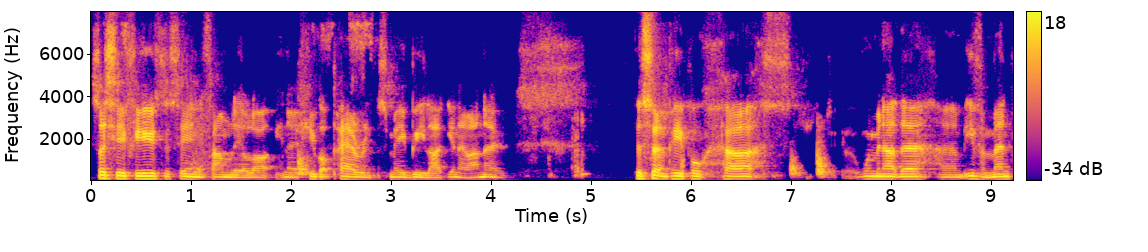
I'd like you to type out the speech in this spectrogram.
especially if you're used to seeing your family a lot. You know, if you've got parents, maybe like you know, I know there's certain people, uh, women out there, um, even men,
